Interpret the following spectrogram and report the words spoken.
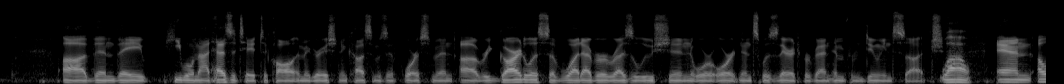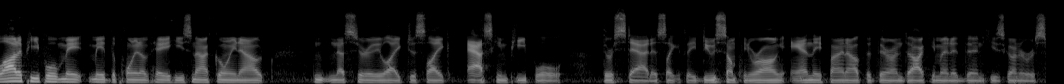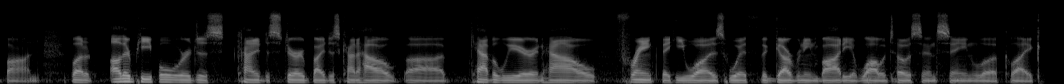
uh, then they he will not hesitate to call immigration and customs enforcement, uh, regardless of whatever resolution or ordinance was there to prevent him from doing such. Wow! And a lot of people made made the point of, hey, he's not going out necessarily like just like asking people their status. Like if they do something wrong and they find out that they're undocumented, then he's going to respond. But other people were just kind of disturbed by just kind of how uh, cavalier and how frank that he was with the governing body of Wauwatosa and saying, "Look, like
